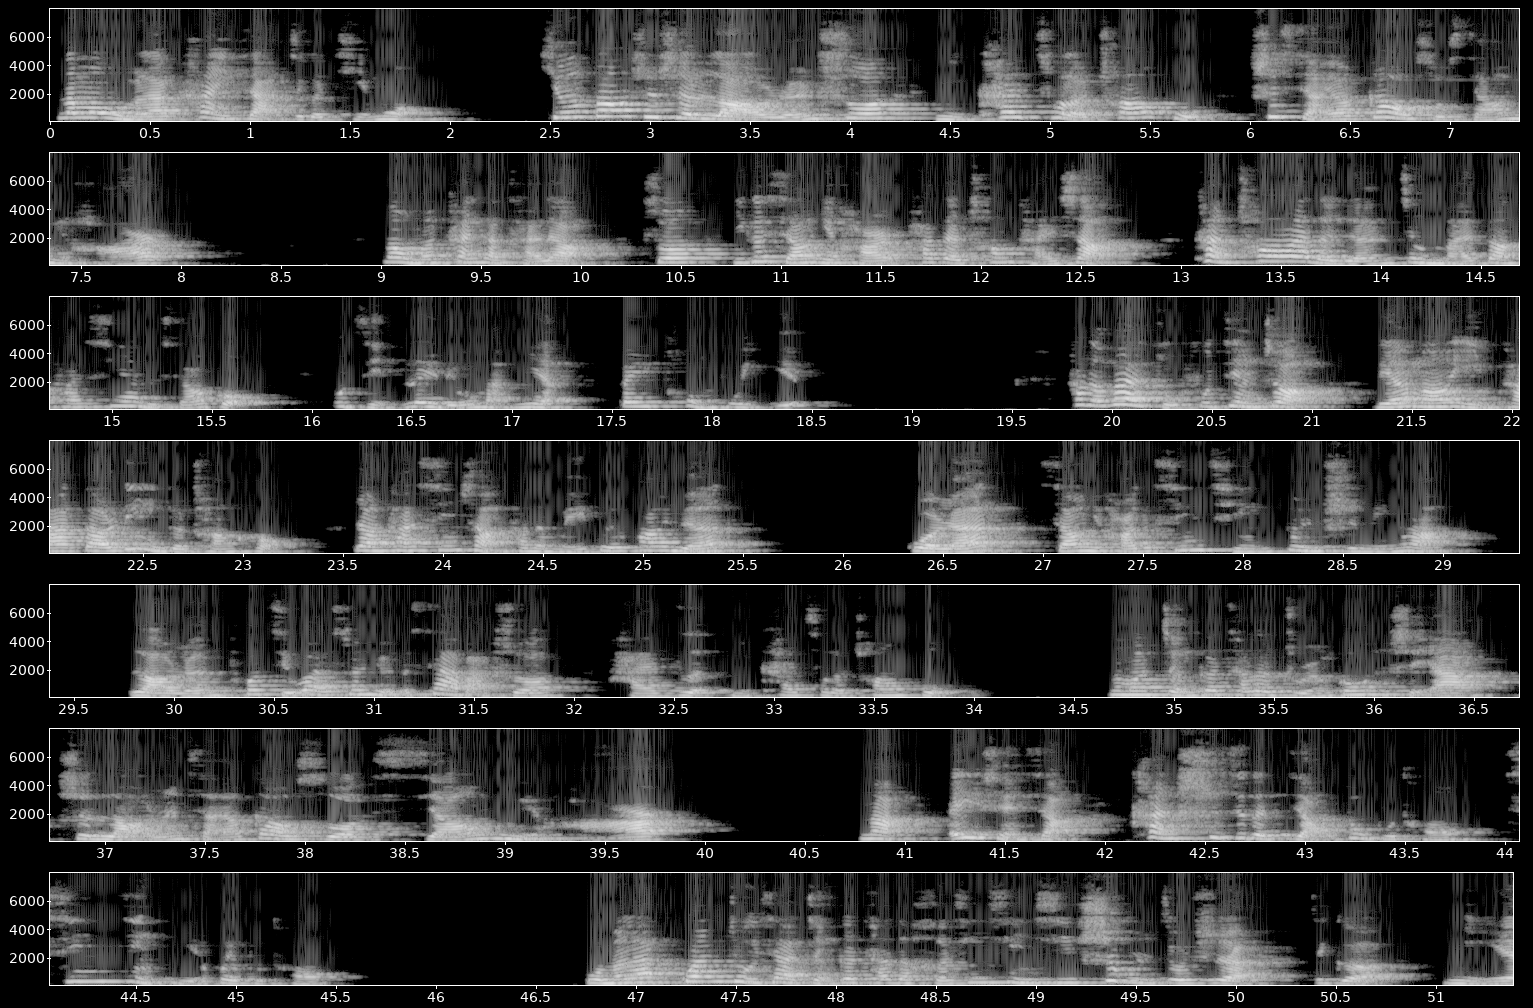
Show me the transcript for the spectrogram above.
那么我们来看一下这个题目，提问方式是老人说你开错了窗户，是想要告诉小女孩儿。那我们看一下材料，说一个小女孩趴在窗台上，看窗外的人正埋葬她心爱的小狗，不仅泪流满面，悲痛不已。他的外祖父见状。连忙引他到另一个窗口，让他欣赏他的玫瑰花园。果然，小女孩的心情顿时明朗。老人托起外孙女的下巴说：“孩子，你开错了窗户。”那么，整个桥的主人公是谁呀？是老人想要告诉小女孩。那 A 选项，看世界的角度不同，心境也会不同。我们来关注一下整个材料的核心信息，是不是就是这个？你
